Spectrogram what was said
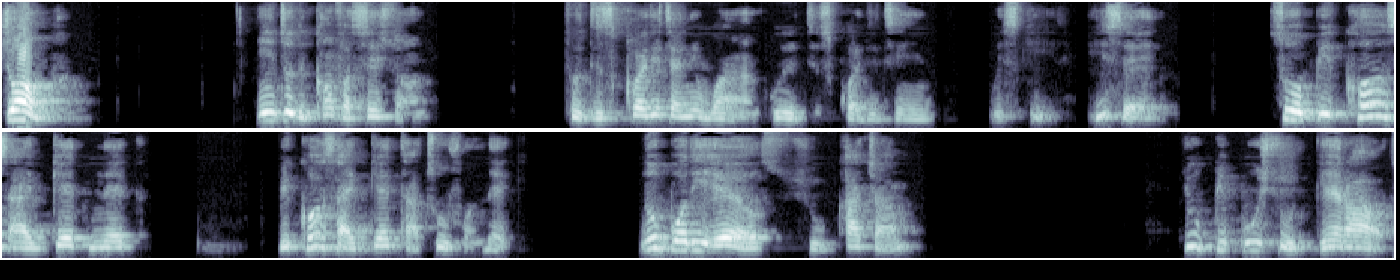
jump into the conversation to discredit anyone who is discrediting Wizkid. He said, So because I get neck, because I get tattoo for neck, nobody else should catch am. You people should get out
